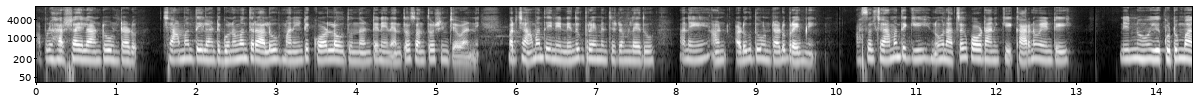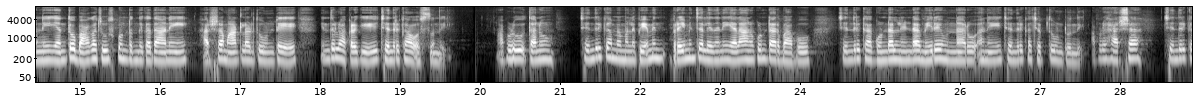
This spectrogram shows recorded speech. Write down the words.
అప్పుడు హర్ష ఇలా అంటూ ఉంటాడు చామంతి ఇలాంటి గుణవంతురాలు మన ఇంటి కోడలు అవుతుందంటే నేను ఎంతో సంతోషించేవాడిని. మరి చామంతి నేను ఎందుకు ప్రేమించడం లేదు? అని అడుగుతూ ఉంటాడు ప్రేమ్ని. అసలు చామంతికి నువ్వు నచ్చకపోవడానికి కారణం ఏంటి? నిన్ను ఈ కుటుంబాన్ని ఎంతో బాగా చూసుకుంటుంది కదా అని హర్ష మాట్లాడుతూ ఉంటే ఇందులో అక్కడికి చంద్రిక వస్తుంది. అప్పుడు తను చంద్రిక మిమ్మల్ని ప్రేమి ప్రేమించలేదని ఎలా అనుకుంటారు బాబు? చంద్రిక గుండెల నిండా మీరే ఉన్నారు అని చంద్రిక చెప్తూ ఉంటుంది. అప్పుడు హర్ష చంద్రిక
